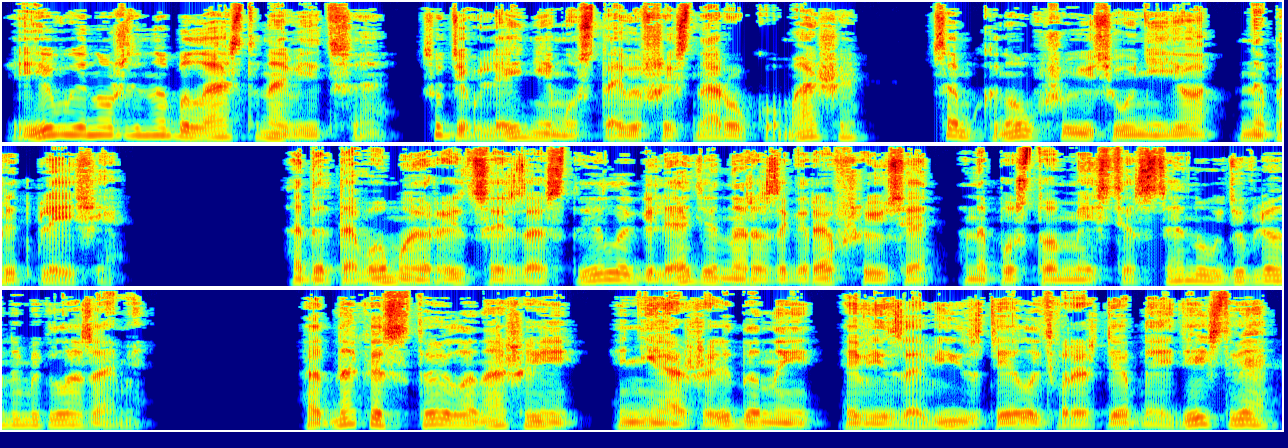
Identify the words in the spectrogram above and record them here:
И вынуждена была остановиться, с удивлением уставившись на руку Маши, сомкнувшуюся у нее на предплечье. А до того мой рыцарь застыл, глядя на разыгравшуюся на пустом месте сцену удивленными глазами. Однако стоило нашей неожиданной визави сделать враждебное действие,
